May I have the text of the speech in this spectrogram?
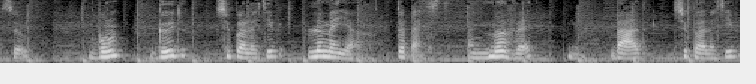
So, bon, good, superlative, le meilleur, the best. And mauvais, bad, superlative,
